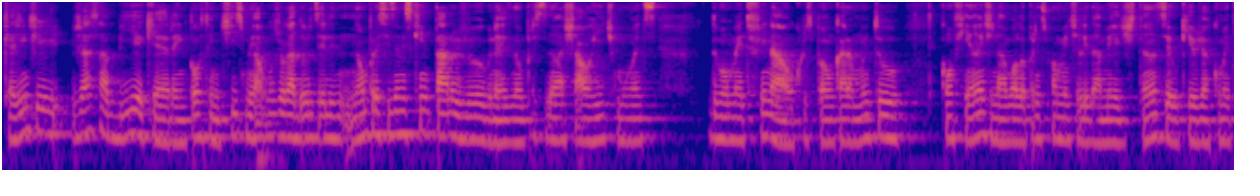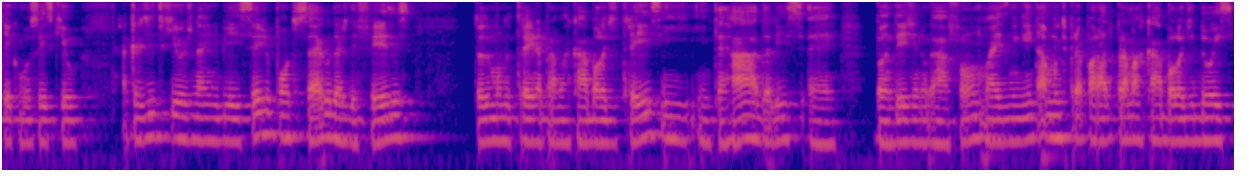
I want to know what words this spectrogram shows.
que a gente já sabia que era importantíssimo e alguns jogadores eles não precisam esquentar no jogo, né? Eles não precisam achar o ritmo antes do momento final. O Chris Paul é um cara muito confiante na bola, principalmente ali da meia distância, o que eu já comentei com vocês que eu acredito que hoje na NBA seja o ponto cego das defesas. Todo mundo treina para marcar a bola de três e enterrada ali, é, bandeja no garrafão, mas ninguém está muito preparado para marcar a bola de dois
